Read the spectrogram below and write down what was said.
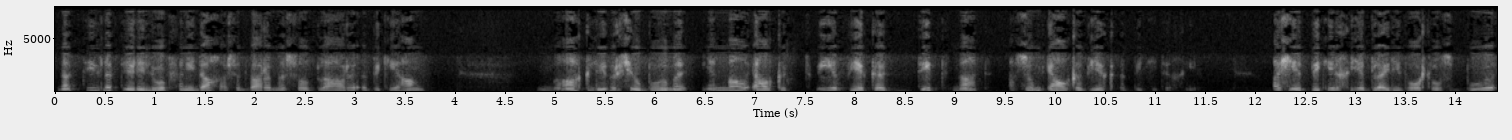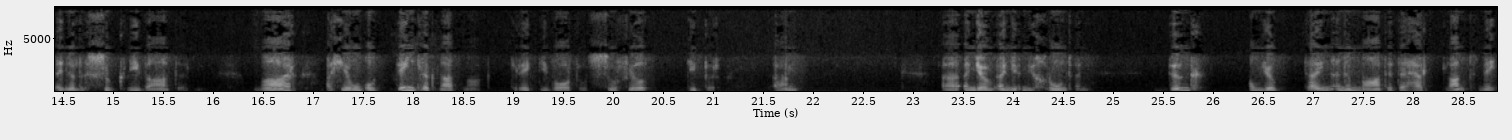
natuurlik deur die loop van die dag as dit warm is, sal blare 'n bietjie hang. Maak liewer jou bome eenmal elke 2 weke diep nat as om elke week 'n bietjie te gee. As jy 'n bietjie gee, bly die wortels bo en hulle soek nie water nie. Maar as jy hom ordentlik nat maak, trek die wortels soveel dieper um uh in jou in, in die grond in. Dink om jou tuin in 'n mate te herplant met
